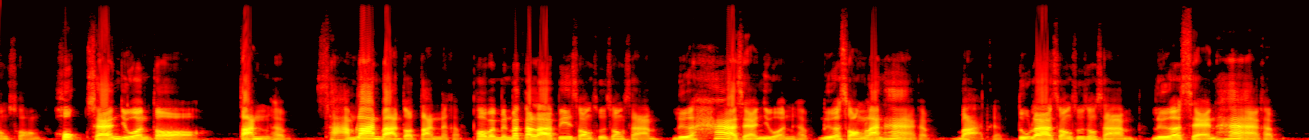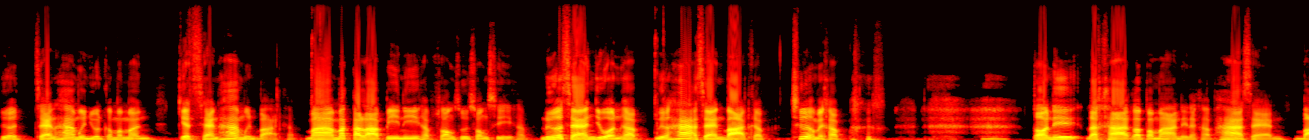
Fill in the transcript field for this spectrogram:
2022 6แสนหยวนต่อตันครับ3ล้านบาทต่อตันนะครับ พอมันเป็นมกราปี 2023 เหลือ5แสนหยวนครับ เหลือ 2 ล้าน5ครับ บาทครับ ตุลา 2023 เหลือแสนห้าครับ เหลือแสนห้าหมื่นหยวนก็ประมาณเจ็ดแสนห้าหมื่นบาทครับ มามกราปีนี้ครับ 2024 ครับ เหลือแสนหยวนครับ เหลือห้าแสนบาทครับ เชื่อไหมครับ ตอนนี้ราคาก็ประมาณนี้นะครับห้าแสนบ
